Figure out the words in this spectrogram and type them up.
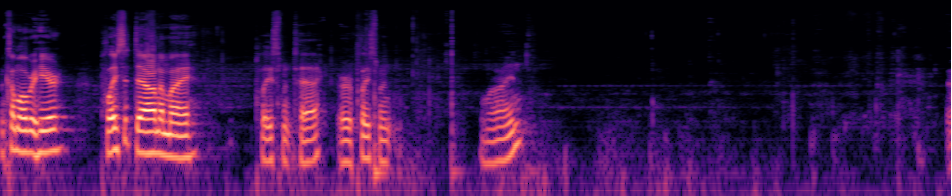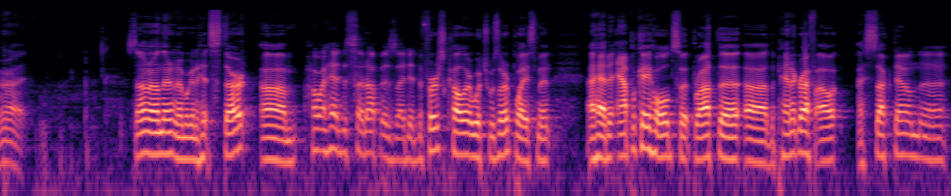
We come over here, place it down on my placement tack or placement line. All right. It's down on there, and then we're gonna hit start. Um, how I had this set up is I did the first color, which was our placement. I had an applique hold, so it brought the uh, the pantograph out. I sucked down the,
